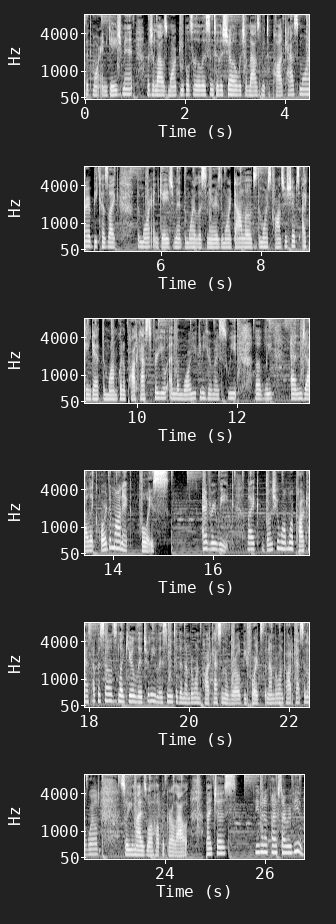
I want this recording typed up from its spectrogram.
with more engagement, which allows more people to listen to the show, which allows me to podcast more. Because, like, the more engagement, the more listeners, the more downloads, the more sponsorships I can get, the more I'm going to podcast for you, and the more you can hear my sweet, lovely, angelic, or demonic voice every week. Like, don't you want more podcast episodes? Like, you're literally listening to the number one podcast in the world before it's the number one podcast in the world. So, you might as well help a girl out by just leaving a five star review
